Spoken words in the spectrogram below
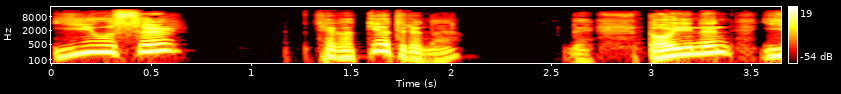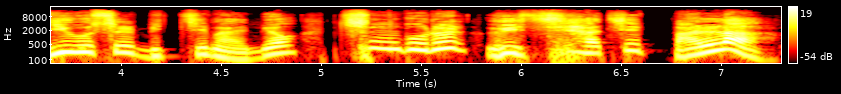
이웃을 제가 띄워드렸나요? 네. 너희는 이웃을 믿지 말며 친구를 의지하지 말라.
